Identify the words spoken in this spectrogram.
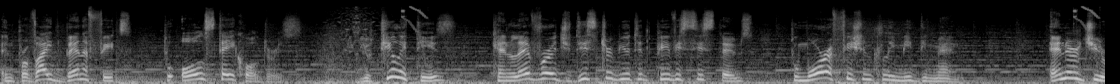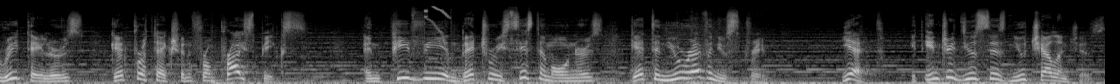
and provides benefits to all stakeholders. Utilities can leverage distributed PV systems to more efficiently meet demand. Energy retailers get protection from price peaks, and PV and battery system owners get a new revenue stream. Yet, it introduces new challenges,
